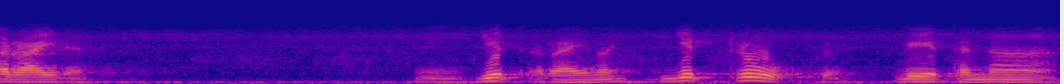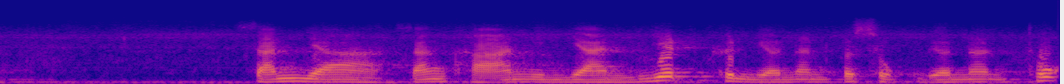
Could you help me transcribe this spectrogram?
อะไรเนี่ย ยึดอะไรไหมยึดรูปเวทนา สัญญา สังขารวิญญาณ ยึดขึ้นเดียวนั้นประสุขเดียวนั้น ทุก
